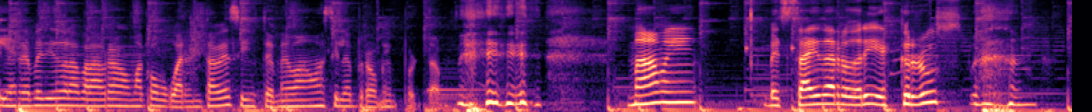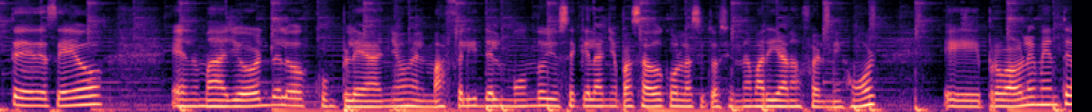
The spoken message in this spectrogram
y he repetido la palabra mamá como 40 veces y usted me va a vacilar, pero no me importa. Mami, Betsaida Rodríguez Cruz, te deseo el mayor de los cumpleaños, el más feliz del mundo. Yo sé que el año pasado con la situación de Mariana fue el mejor. Eh, probablemente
